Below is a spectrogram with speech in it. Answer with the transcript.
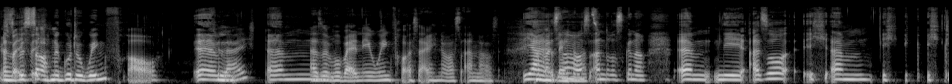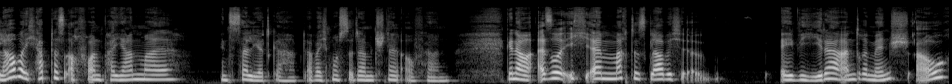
also bist du auch eine gute Wingfrau. Ähm, Vielleicht? Ähm, also wobei, nee, Wingfrau ist ja eigentlich noch was anderes. Ja, ist noch was anderes, genau. Ähm, nee, also ich, ähm, ich, ich glaube, ich habe das auch vor ein paar Jahren mal installiert gehabt, aber ich musste damit schnell aufhören. Genau, also ich ähm, mache das, glaube ich, äh, ey, wie jeder andere Mensch auch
